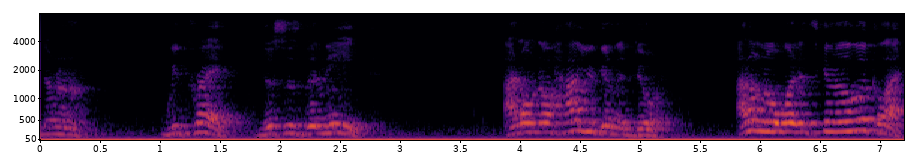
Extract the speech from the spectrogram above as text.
No, no, no. We pray. This is the need. I don't know how you're going to do it. I don't know what it's going to look like.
